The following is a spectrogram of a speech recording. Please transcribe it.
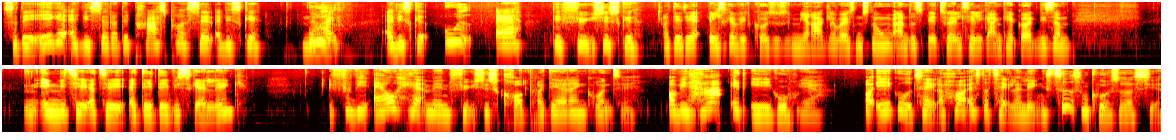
Så det er ikke, at vi sætter det pres på os selv, at vi skal Nej. ud, at vi skal ud af det fysiske. Og det er det, jeg elsker ved et kursus i mirakler, hvor jeg synes, nogle andre spirituelle tilgang kan godt ligesom invitere til, at det er det, vi skal, ikke? For vi er jo her med en fysisk krop, Og det er der en grund til. og vi har et ego. Ja. Og egoet taler højst og taler længst tid, som kurset også siger.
